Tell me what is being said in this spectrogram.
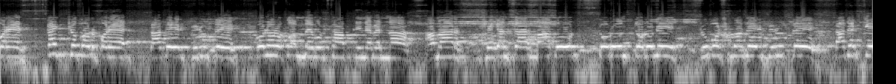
করেন, কার্যকর করেন, তাদের বিরুদ্ধে কোনো রকম ব্যবস্থা আপনি নেবেন না। আমার সেখানকার মা বোন, তরুণ, তরুণী, যুব সমাজের বিরুদ্ধে তাদেরকে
